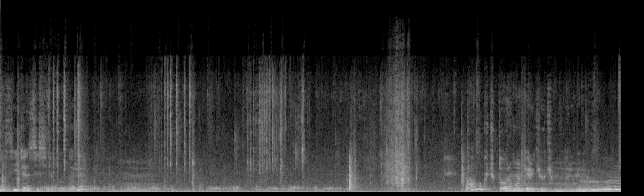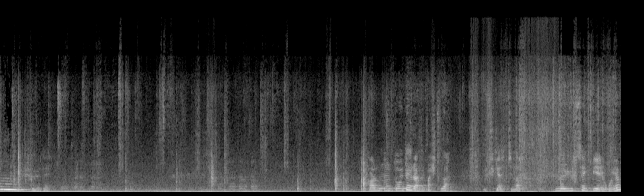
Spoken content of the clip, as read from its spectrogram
Nasıl yiyeceksin şimdi bunları? Daha mı doğramam gerekiyor ki bunları benim? Şöyle. Karnları doydu herhalde kaçtılar. Üçkağıtçılar. Bunları yüksek bir yere koyayım.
